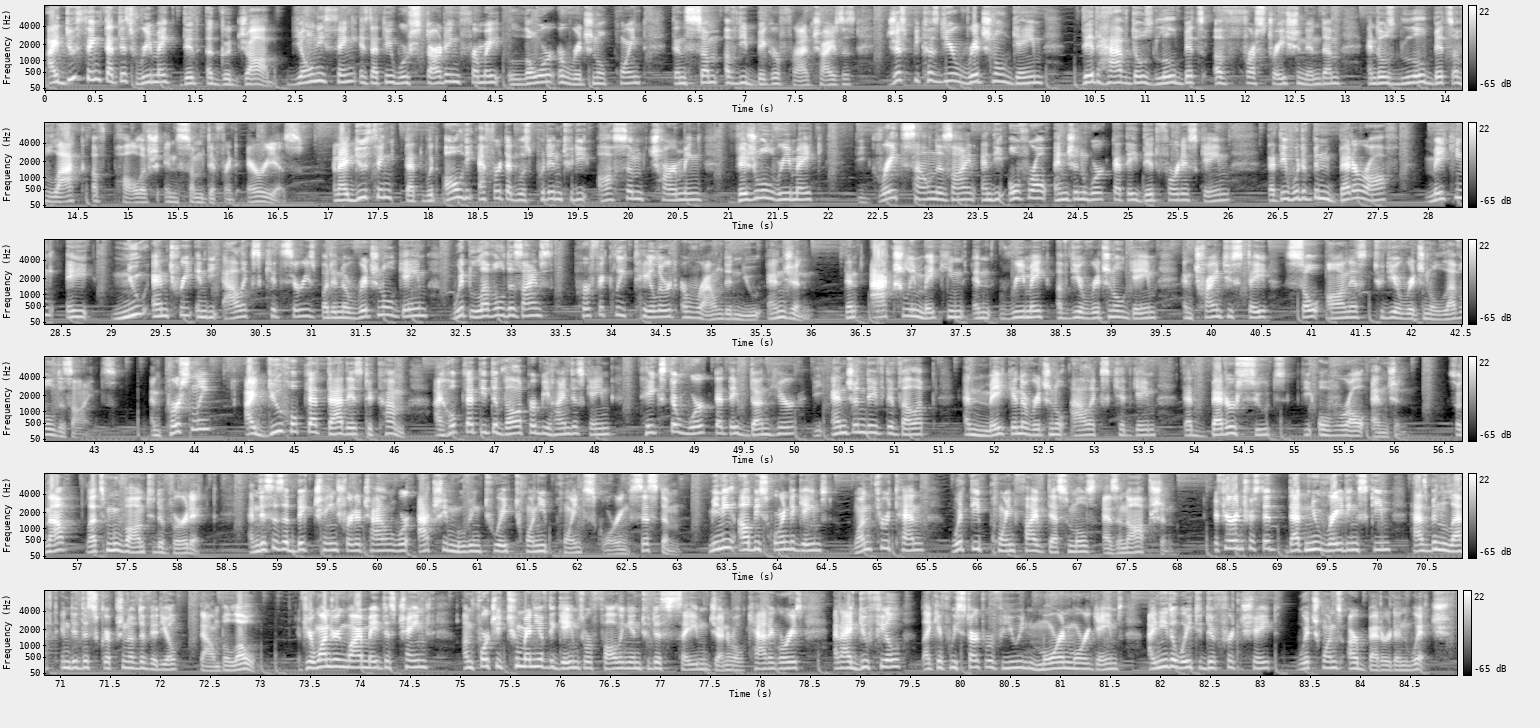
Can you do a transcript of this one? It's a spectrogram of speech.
I do think that this remake did a good job. The only thing is that they were starting from a lower original point than some of the bigger franchises, just because the original game did have those little bits of frustration in them and those little bits of lack of polish in some different areas. And I do think that with all the effort that was put into the awesome, charming visual remake, the great sound design, and the overall engine work that they did for this game, that they would have been better off making a new entry in the Alex Kidd series, but an original game with level designs perfectly tailored around the new engine than actually making a remake of the original game and trying to stay so honest to the original level designs. And personally, I do hope that that is to come. I hope that the developer behind this game takes the work that they've done here, the engine they've developed, and make an original Alex Kidd game that better suits the overall engine. So now let's move on to the verdict. And this is a big change for the channel. We're actually moving to a 20 point scoring system, meaning I'll be scoring the games 1 through 10 with the 0.5 decimals as an option. If you're interested, that new rating scheme has been left in the description of the video down below. If you're wondering why I made this change, Unfortunately, too many of the games were falling into the same general categories, and I do feel like if we start reviewing more and more games, I need a way to differentiate which ones are better than which.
